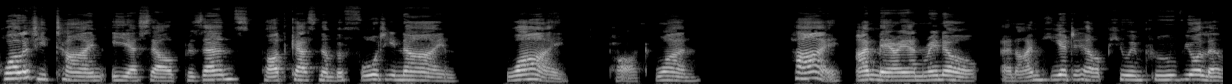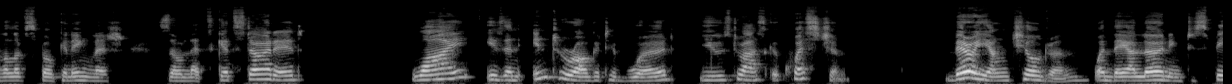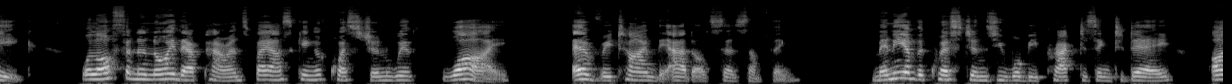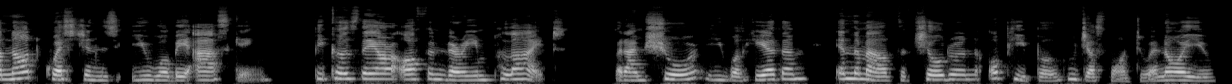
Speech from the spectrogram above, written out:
Quality Time ESL presents podcast number 49 Why? Part 1. Hi, I'm Marianne Reynaud, and I'm here to help you improve your level of spoken English. So let's get started. Why is an interrogative word used to ask a question. Very young children, when they are learning to speak, will often annoy their parents by asking a question with why every time the adult says something. Many of the questions you will be practicing today are not questions you will be asking because they are often very impolite, but I'm sure you will hear them in the mouths of children or people who just want to annoy you.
